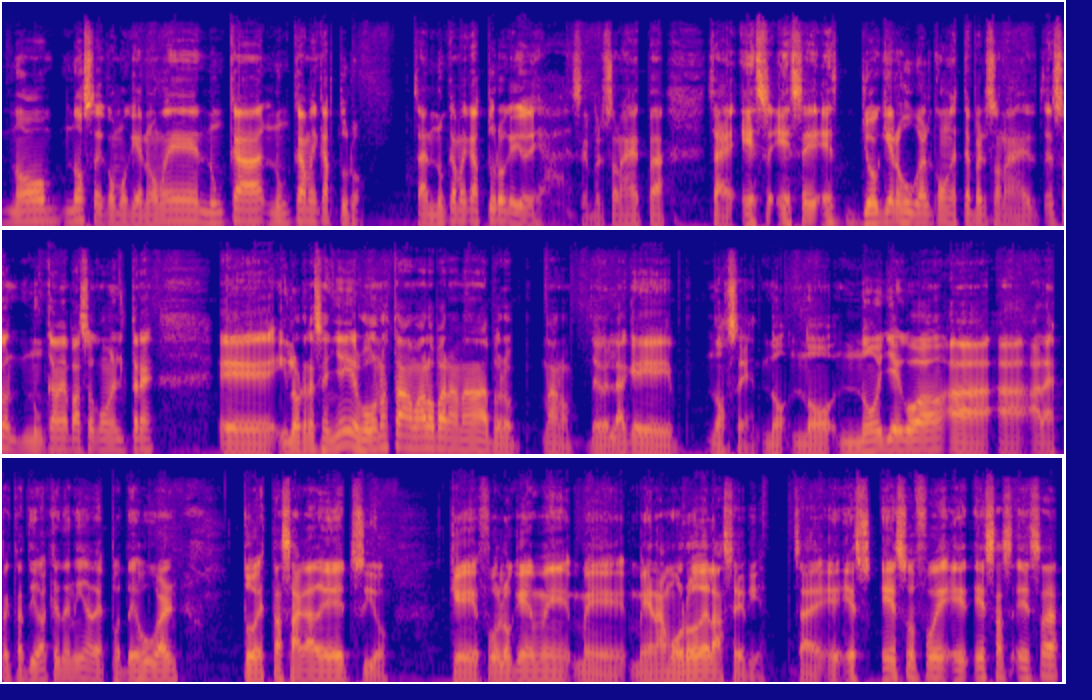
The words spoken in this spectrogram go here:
no, no sé, como que no me, nunca, nunca me capturó. O sea, nunca me capturo que yo dije, ah, ese personaje está. O sea, ese, ese, es, yo quiero jugar con este personaje. Eso nunca me pasó con el 3. Eh, y lo reseñé y el juego no estaba malo para nada, pero, mano, de verdad que no sé. No, no, no llegó a, las expectativas que tenía después de jugar toda esta saga de Ezio, que fue lo que me, enamoró de la serie. O sea, e, eso fue. E, esa, esa,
